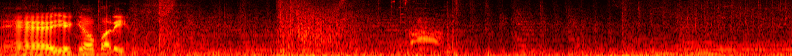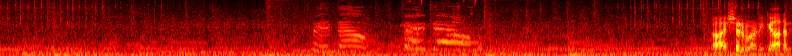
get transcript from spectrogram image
There you go, buddy. Down! Down! Oh, I should have already got him.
